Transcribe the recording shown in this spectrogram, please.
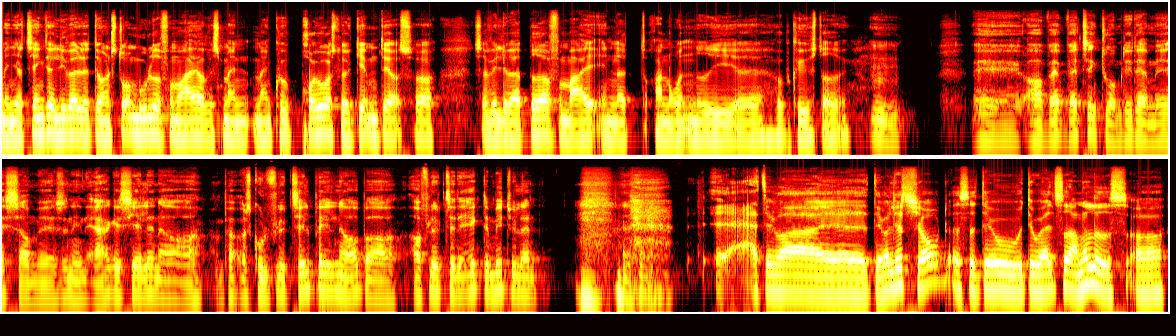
men jeg tænkte alligevel, at det var en stor mulighed for mig, og hvis man, man kunne prøve at slå igennem der, så, så ville det være bedre for mig, end at rende rundt ned i øh, HBK stadigvæk. Mm. Øh, og hvad, hvad tænkte du om det der med, som øh, sådan en ærke sjældent, og, og skulle flytte tilpælene op og, og flytte til det ægte Midtjylland? ja, det var, øh, det var lidt sjovt. Altså, det, er jo, det er jo altid anderledes, og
